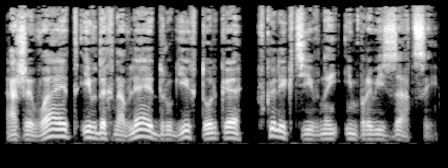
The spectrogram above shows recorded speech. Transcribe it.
оживает и вдохновляет других только в коллективной импровизации.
